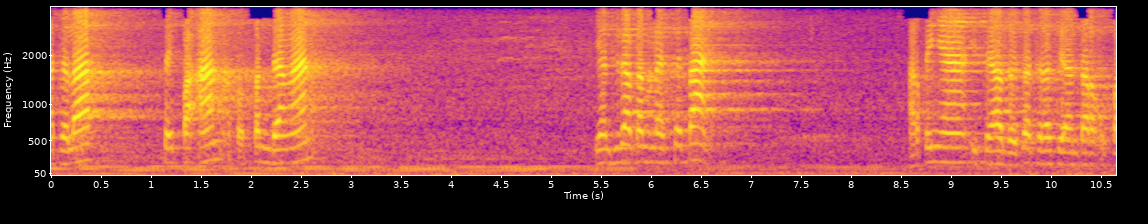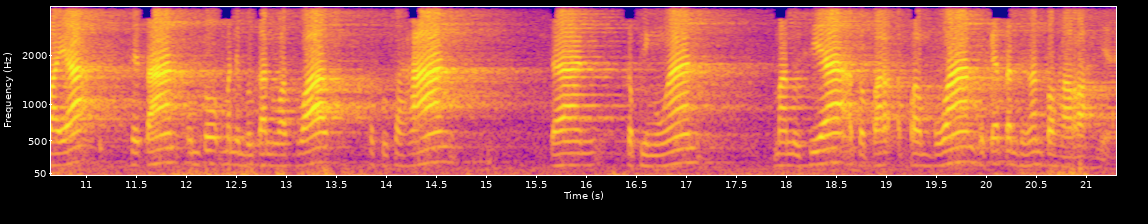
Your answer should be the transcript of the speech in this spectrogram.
adalah sepaan atau tendangan yang dilakukan oleh setan. Artinya istihabah itu adalah di antara upaya setan untuk menimbulkan was-was, kesusahan, dan kebingungan manusia atau perempuan berkaitan dengan toharahnya.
